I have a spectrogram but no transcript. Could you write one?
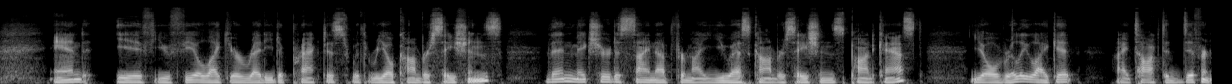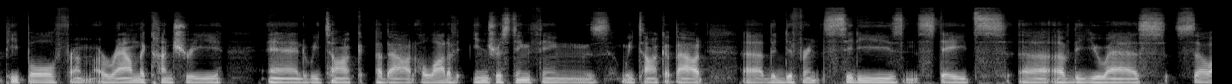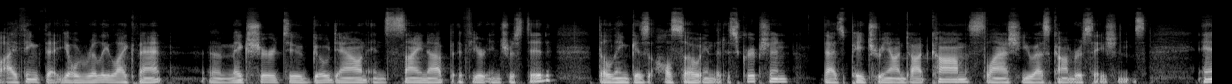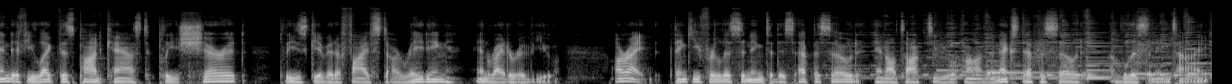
And if you feel like you're ready to practice with real conversations, then make sure to sign up for my US Conversations podcast. You'll really like it. I talk to different people from around the country and we talk about a lot of interesting things. We talk about uh, the different cities and states uh, of the US. So I think that you'll really like that. Uh, make sure to go down and sign up if you're interested. The link is also in the description. That's patreon.com slash US conversations. And if you like this podcast, please share it. Please give it a five star rating and write a review. All right. Thank you for listening to this episode, and I'll talk to you on the next episode of Listening Time.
